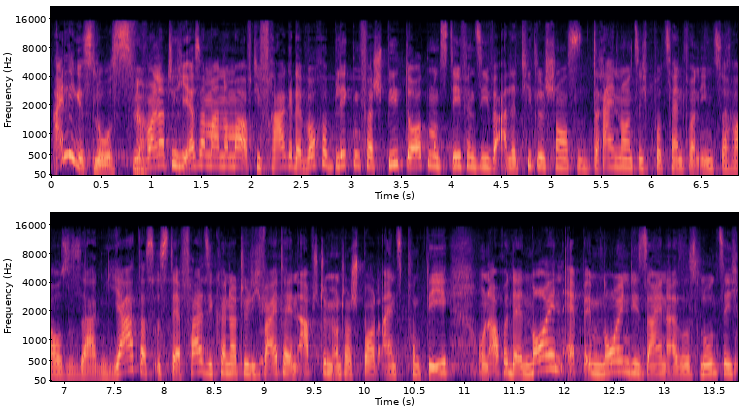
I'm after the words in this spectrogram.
Einiges los. Wir Ja. wollen natürlich erst einmal noch mal auf die Frage der Woche blicken. Verspielt Dortmunds Defensive alle Titelchancen? 93 Prozent von Ihnen zu Hause sagen ja, das ist der Fall. Sie können natürlich weiterhin abstimmen unter sport1.de und auch in der neuen App im neuen Design. Also es lohnt sich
